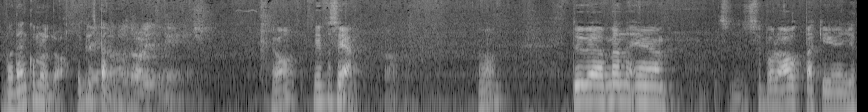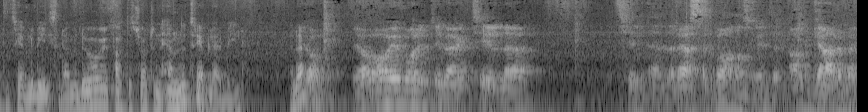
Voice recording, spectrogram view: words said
vad den kommer att dra. Det blir det kommer spännande. att dra lite mer kanske. Ja, vi får se. Ja. Ja. Du, eh, men eh, Subaru Outback är ju en jättetrevlig bil sådär. Men du har ju faktiskt kört en ännu trevligare bil. Eller? Ja, jag har ju varit iväg till, eh, till en racerbana som heter Algarve.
